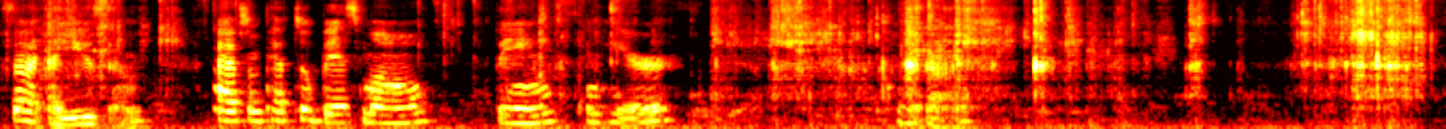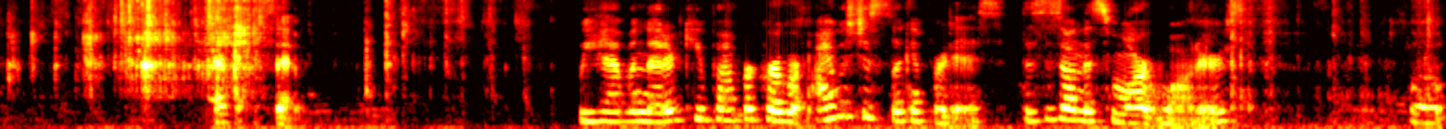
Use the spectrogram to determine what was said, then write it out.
It's not like I use them. I have some Pepto-Bismol things in here. Oh my gosh. Okay, so we have another coupon for Kroger. I was just looking for this. This is on the Smart Waters. Well,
